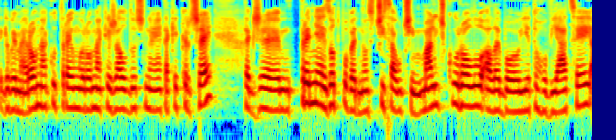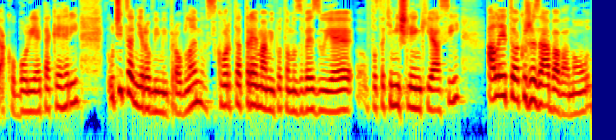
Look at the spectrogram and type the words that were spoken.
tak ja budem aj rovnakú trému, rovnaké žalúdočné také krče. Takže pre mňa je zodpovednosť, či sa učím maličkú rolu, alebo je toho viacej, ako boli aj také hry. Učiť sa nerobí mi problém, skôr tá tréma mi potom zväzuje v podstate myšlienky asi ale je to akože zábava, no.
